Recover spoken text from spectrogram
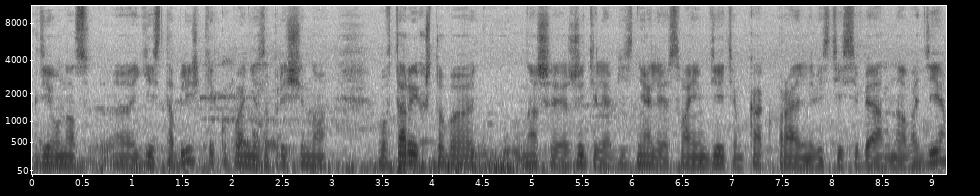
где у нас э, есть таблички «Купание запрещено». Во-вторых, чтобы наши жители объясняли своим детям, как правильно вести себя на воде,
